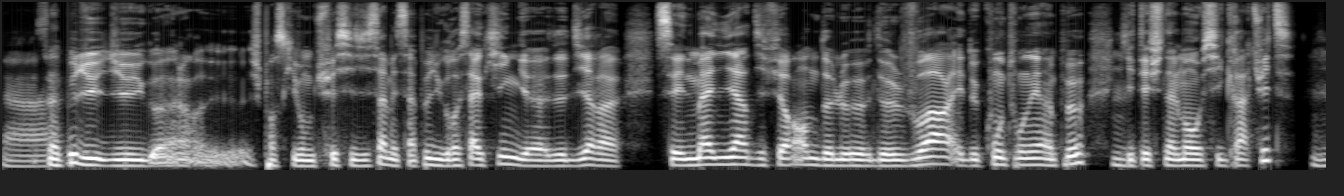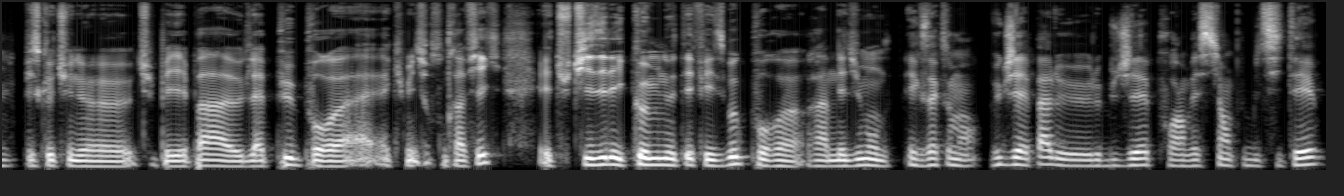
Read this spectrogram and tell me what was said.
Euh, C'est un peu du. du alors, euh, je pense qu'ils vont me tuer si je dis ça, mais c'est un peu du gros hacking euh, de dire euh, c'est une manière différente de le, de le voir et de contourner un peu, Mm. qui était finalement aussi gratuite, Mm. puisque tu ne tu payais pas euh, de la pub pour euh, accumuler sur ton trafic et tu utilisais les communautés Facebook pour euh, ramener du monde. Exactement. Vu que j'avais pas le, le budget pour investir en publicité,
